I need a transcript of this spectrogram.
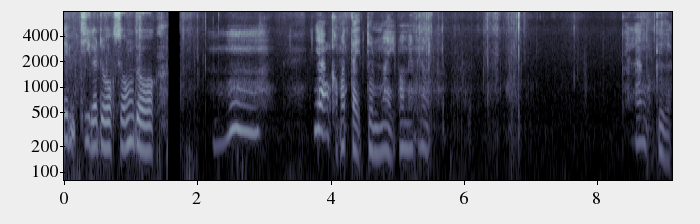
เต็มทีละดอกสองดอกอย่างเขามาไต่ต้นใหม่พ่อแม่พี่น้องกำลังเกิด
